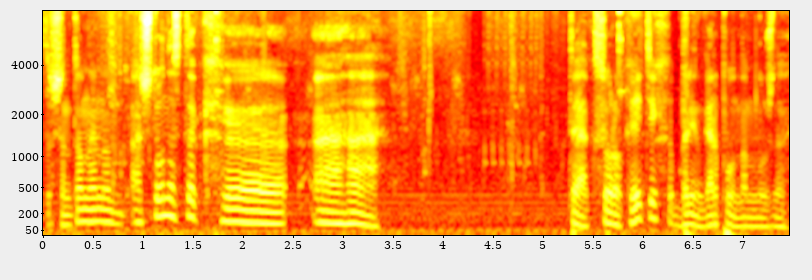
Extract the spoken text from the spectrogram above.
Слушай, ну там, наверное... А что у нас так... Э, ага. Так, 40 этих. Блин, гарпун нам нужно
